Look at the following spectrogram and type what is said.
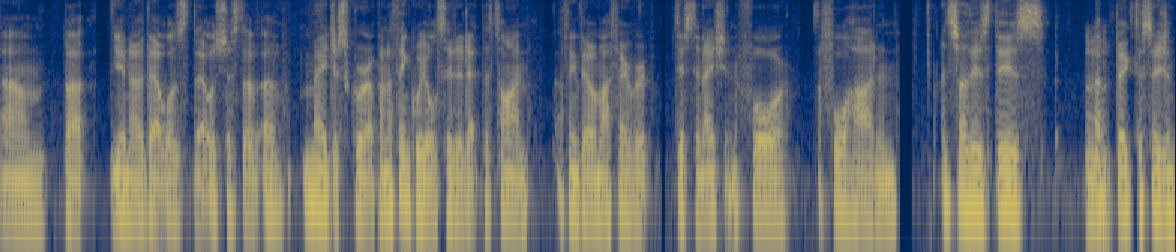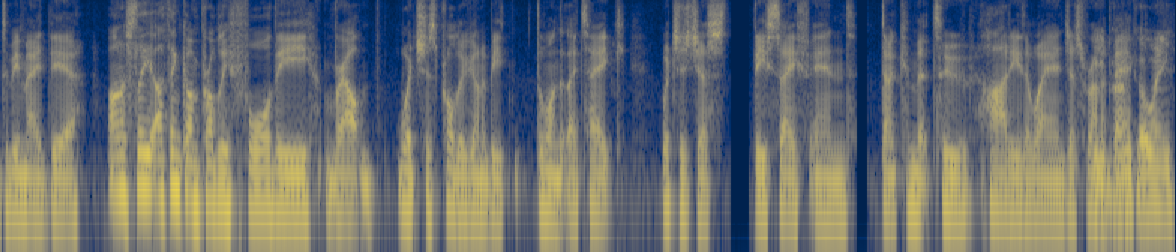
Um, but you know, that was that was just a, a major screw up, and I think we all said it at the time. I think they were my favorite destination for for Harden, and so there's there's a mm. big decision to be made there. Honestly, I think I'm probably for the route, which is probably going to be the one that they take, which is just be safe and don't commit too hard either way and just run it keep on back. going.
